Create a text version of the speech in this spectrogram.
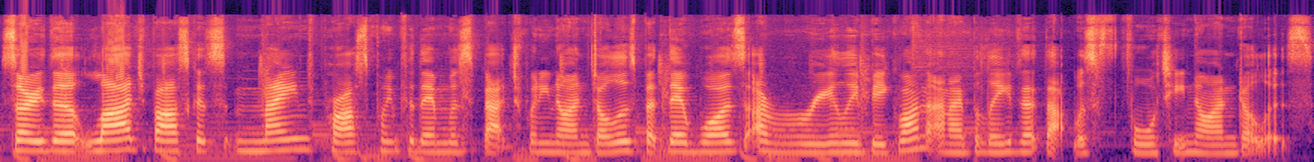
So the large baskets main price point for them was about $29 but there was a really big one and I believe that that was $49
